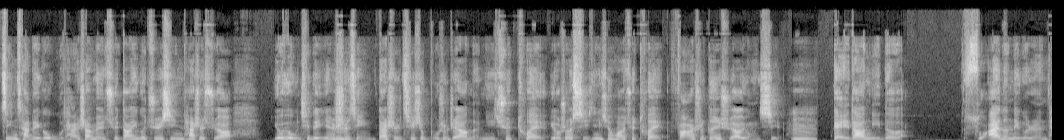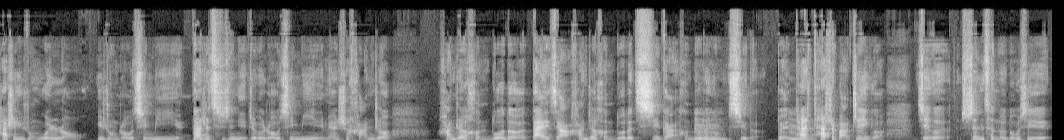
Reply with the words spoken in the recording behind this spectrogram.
精彩的一个舞台上面去当一个巨星，他是需要有勇气的一件事情。但是其实不是这样的，你去退，有时候洗尽铅华去退，反而是更需要勇气。嗯，给到你的所爱的那个人，他是一种温柔，一种柔情蜜意。但是其实你这个柔情蜜意里面是含着含着很多的代价，含着很多的气概，很多的勇气的。对他，他是把这个这个深层的东西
